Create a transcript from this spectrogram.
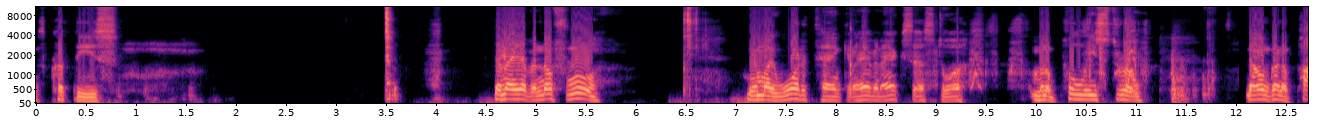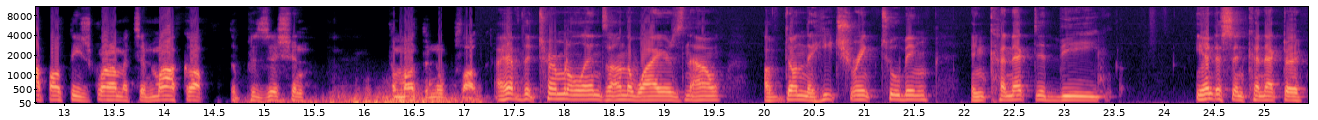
let's cut these. Then I have enough room near my water tank and I have an access door. I'm going to pull these through. Now I'm going to pop out these grommets and mark up the position to mount the new plug. I have the terminal ends on the wires now. I've done the heat shrink tubing and connected the Anderson connector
